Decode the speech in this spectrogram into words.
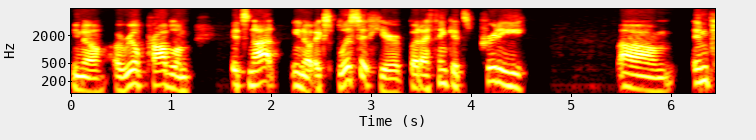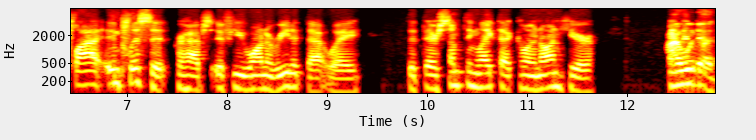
you know a real problem. It's not you know explicit here but i think it's pretty um imply implicit perhaps if you want to read it that way that there's something like that going on here. And i would uh,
